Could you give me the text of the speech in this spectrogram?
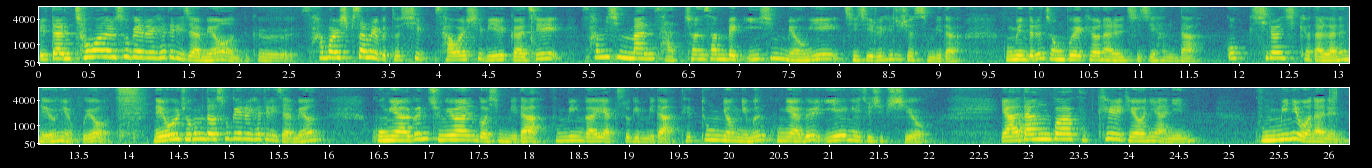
일단 청원을 소개를 해드리자면 그 3월 13일부터 10, 4월 12일까지 30만 4,320명이 지지를 해주셨습니다. 국민들은 정부의 개헌안을 지지한다. 꼭 실현시켜달라는 내용이었고요. 내용을 조금 더 소개를 해드리자면 공약은 중요한 것입니다. 국민과의 약속입니다. 대통령님은 공약을 이행해 주십시오. 야당과 국회의 개헌이 아닌 국민이 원하는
